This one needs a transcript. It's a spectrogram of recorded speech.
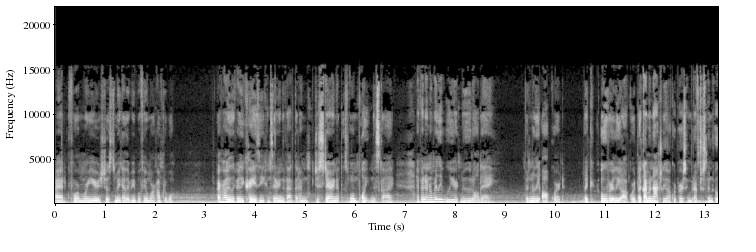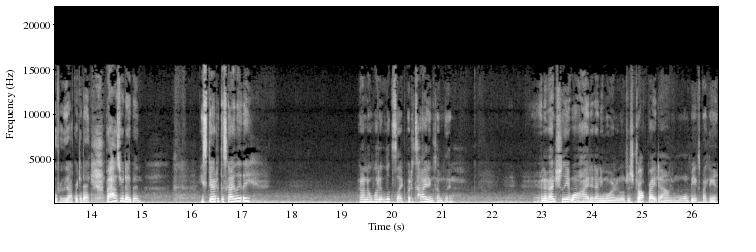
I added four more years just to make other people feel more comfortable. I probably look really crazy considering the fact that I'm just staring at this one point in the sky. I've been in a really weird mood all day. Been really awkward. Like overly awkward. Like I'm a naturally awkward person, but I've just been overly awkward today. But how's your day been? You stared at the sky lately? I don't know what it looks like, but it's hiding something. And eventually it won't hide it anymore. and It'll just drop right down and we won't be expecting it.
